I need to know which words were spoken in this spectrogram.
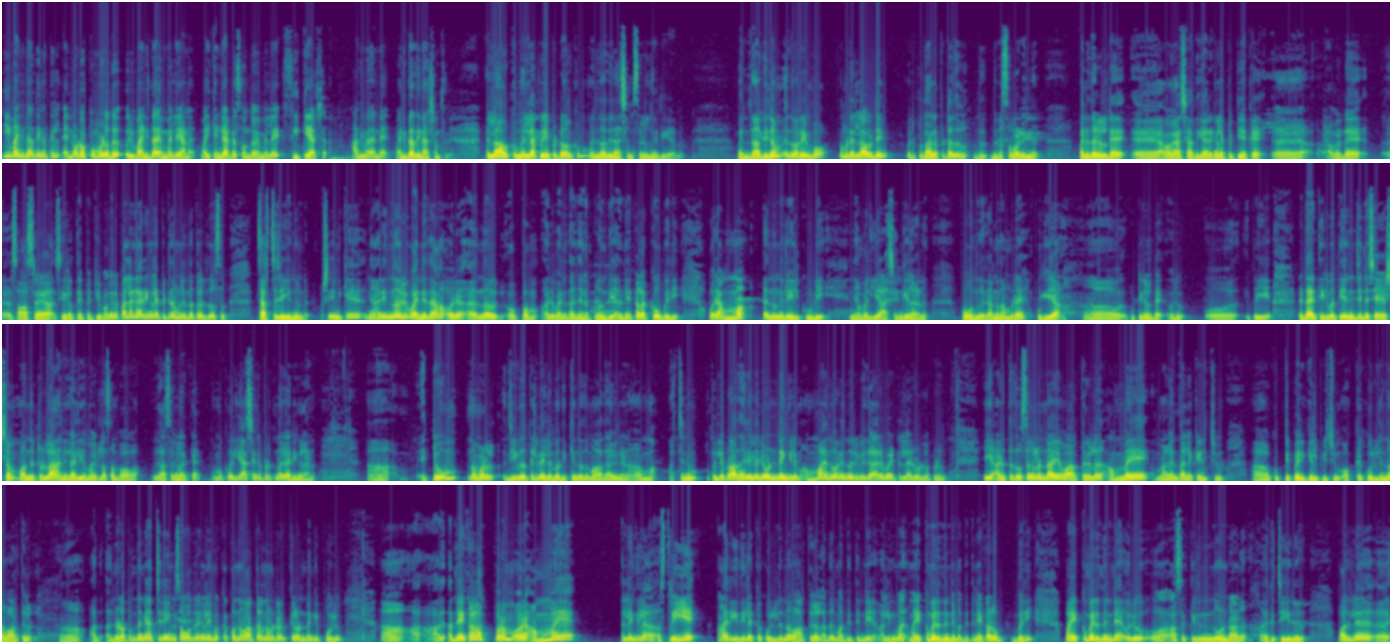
ഈ വനിതാ ദിനത്തിൽ എന്നോടൊപ്പമുള്ളത് ഒരു വനിതാ എം എൽ എ ആണ് വൈക്കങ്കാരുടെ സ്വന്തം M L A C K Asha. ആദ്യമേ തന്നെ വനിതാ ദിനാശംസകൾ. എല്ലാവർക്കും എല്ലാ പ്രിയപ്പെട്ടവർക്കും വനിതാ ദിനാശംസകൾ നേരുകയാണ്. വനിതാ ദിനം എന്ന് പറയുമ്പോൾ നമ്മുടെ എല്ലാവരുടെയും ഒരു പ്രധാനപ്പെട്ട ദിവസമാണ് ഇന്ന്. വനിതകളുടെ അവകാശാധികാരങ്ങളെ പറ്റിയൊക്കെ അവരുടെ സ്വാശ്രയ ശീലത്തെ പറ്റിയും അങ്ങനെ പല കാര്യങ്ങളെപ്പറ്റി നമ്മൾ ഇന്നത്തെ ഒരു ദിവസം ചർച്ച ചെയ്യുന്നുണ്ട്. പക്ഷെ എനിക്ക് ഞാൻ ഇന്നൊരു വനിത ഒരു എന്ന ഒപ്പം ഒരു വനിതാ ജനപ്രതിനിധി അതിനേക്കാളൊക്കെ ഉപരി ഒരമ്മ എന്ന നിലയിൽ കൂടി ഞാൻ വലിയ ആശങ്കയിലാണ് പോകുന്നത്. കാരണം നമ്മുടെ പുതിയ കുട്ടികളുടെ ഒരു ഇപ്പോൾ ഈ രണ്ടായിരത്തി ഇരുപത്തിയഞ്ചിന് ശേഷം വന്നിട്ടുള്ള ആനുകാലികമായിട്ടുള്ള സംഭവ വികാസങ്ങളൊക്കെ നമുക്ക് വലിയ ആശങ്കപ്പെടുത്തുന്ന കാര്യങ്ങളാണ്. ഏറ്റവും നമ്മൾ ജീവിതത്തിൽ വിലമതിക്കുന്നത് മാതാവിനാണ് അമ്മ. അച്ഛനും തുല്യ പ്രാധാന്യം തന്നെ ഉണ്ടെങ്കിലും അമ്മ എന്ന് പറയുന്ന ഒരു വികാരമായിട്ട് എല്ലാവരും ഉള്ളപ്പോഴും ഈ അടുത്ത ദിവസങ്ങളുണ്ടായ വാർത്തകൾ അമ്മയെ മകൻ തലക്കടിച്ചും കുത്തിപ്പരിക്കേൽപ്പിച്ചും ഒക്കെ കൊല്ലുന്ന വാർത്തകൾ. അത് അതിനോടൊപ്പം തന്നെ അച്ഛനെയും സഹോദരങ്ങളെയും ഒക്കെ കൊന്ന വാർത്തകൾ നമ്മുടെ അടുക്കലുണ്ടെങ്കിൽ പോലും അതിനേക്കാൾ അപ്പുറം ഒരു അമ്മയെ അല്ലെങ്കിൽ സ്ത്രീയെ ആ രീതിയിലൊക്കെ കൊല്ലുന്ന വാർത്തകൾ അത് മദ്യത്തിന്റെ അല്ലെങ്കിൽ മയക്കുമരുന്നിന്റെ മദ്യത്തിനേക്കാൾ ഉപരി മയക്കുമരുന്നിന്റെ ഒരു ആസക്തിയിൽ നിന്നുകൊണ്ടാണ് അതൊക്കെ ചെയ്യുന്നത്. അപ്പോൾ അതിൽ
